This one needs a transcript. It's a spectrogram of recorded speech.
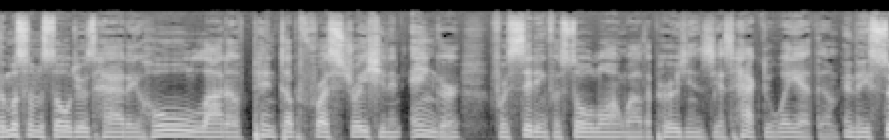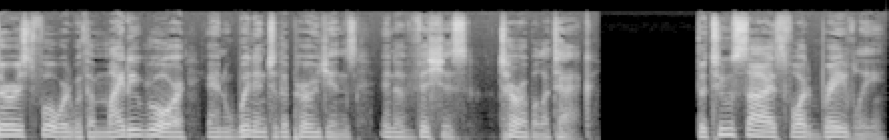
The Muslim soldiers had a whole lot of pent up frustration and anger for sitting for so long while the Persians just hacked away at them, and they surged forward with a mighty roar and went into the Persians in a vicious, terrible attack. The two sides fought bravely,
